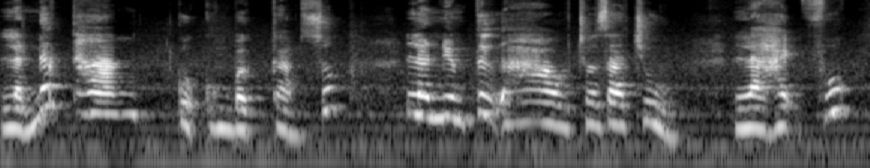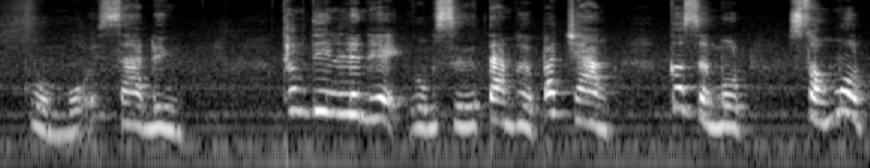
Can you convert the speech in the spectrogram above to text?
là nấc thang của cung bậc cảm xúc, là niềm tự hào cho gia chủ, là hạnh phúc của mỗi gia đình. Thông tin liên hệ gốm sứ Tam Hợp Bát Tràng, cơ sở 1, xóm 1,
